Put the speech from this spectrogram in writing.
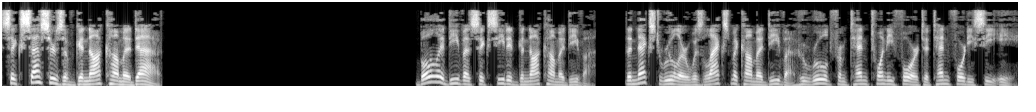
Successors of Ganakama Dev Bola Deva succeeded Ganakama Deva. The next ruler was Laxmakama Deva who ruled from 1024 to 1040 CE.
